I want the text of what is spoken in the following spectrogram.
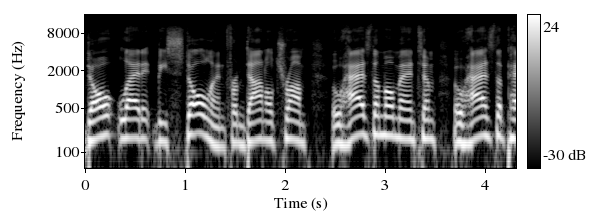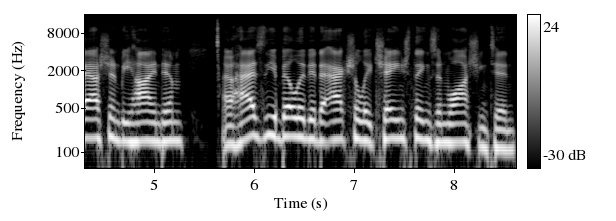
Don't let it be stolen from Donald Trump, who has the momentum, who has the passion behind him, uh, has the ability to actually change things in Washington,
